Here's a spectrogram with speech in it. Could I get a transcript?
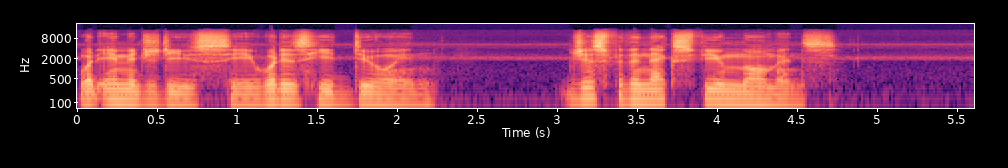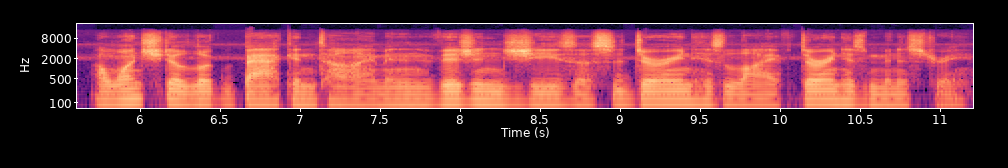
What image do you see? What is he doing? Just for the next few moments, I want you to look back in time and envision Jesus during his life, during his ministry.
